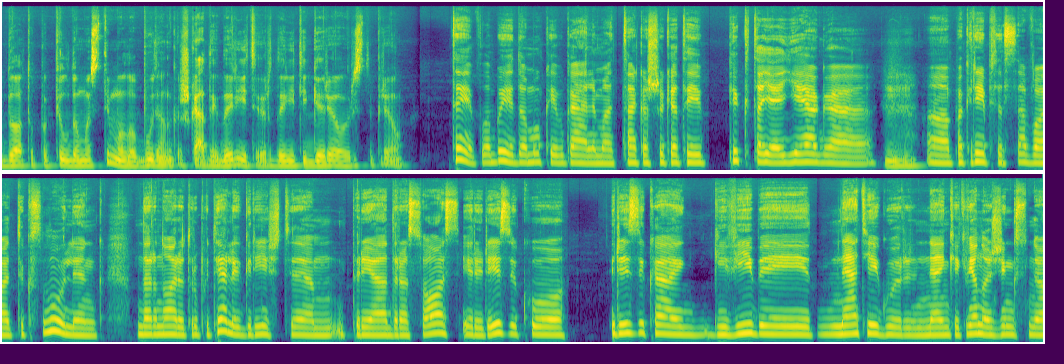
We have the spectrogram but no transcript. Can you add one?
duotų papildomą stimulą būtent kažką tai daryti ir daryti geriau ir stipriau. Taip, labai įdomu, kaip galima tą kažkokią tai piktąją jėgą mhm. pakreipti savo tikslų link. Dar noriu truputėlį grįžti prie drąsos ir rizikų. Rizika gyvybei, net jeigu ir ne ant kiekvieno žingsnio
